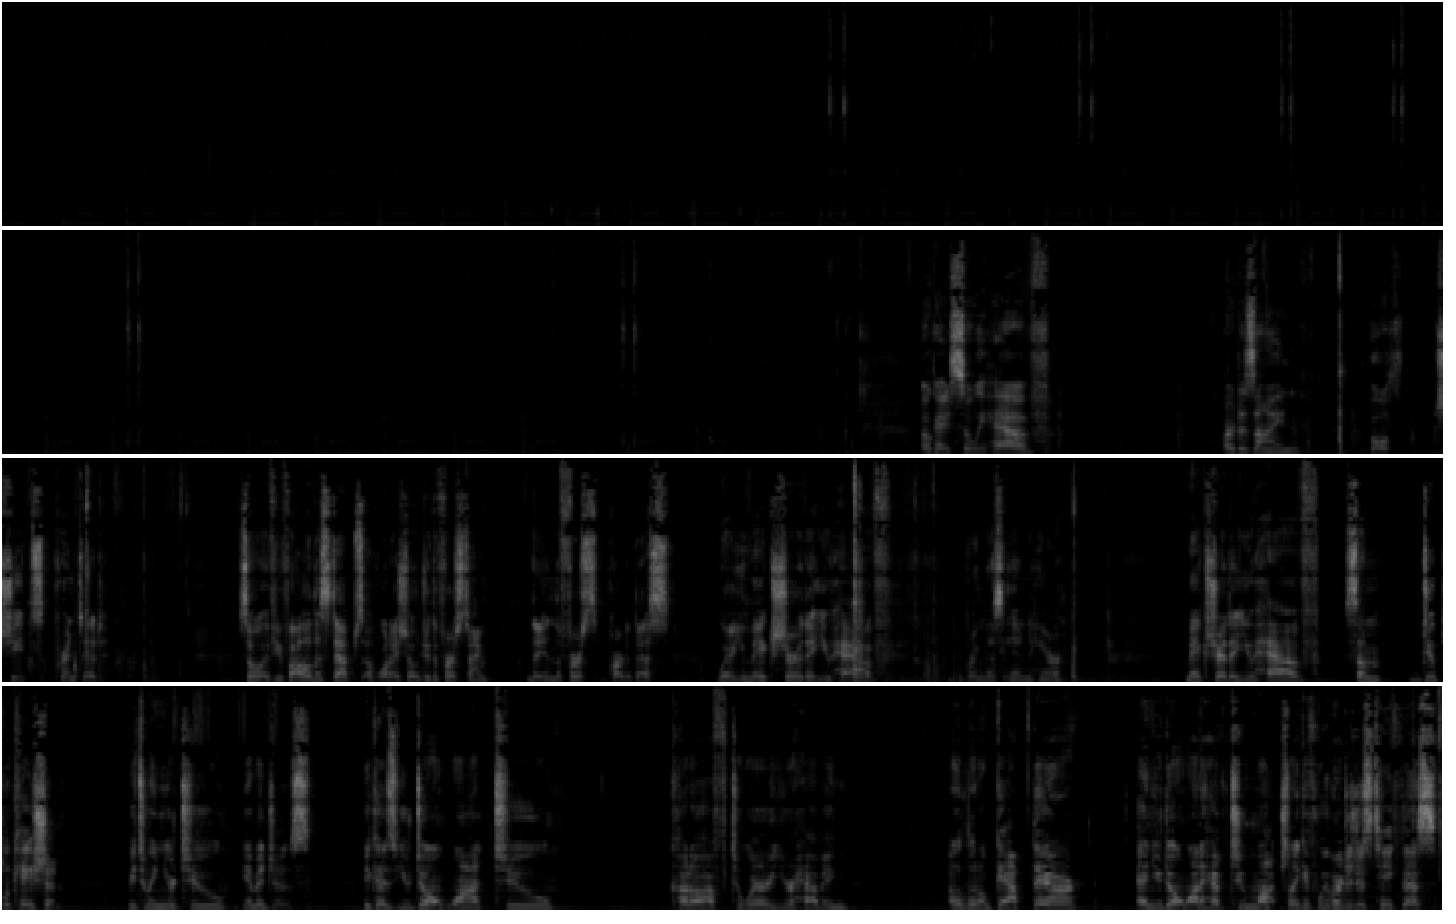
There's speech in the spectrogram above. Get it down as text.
Okay, so we have our design, both sheets printed. So if you follow the steps of what I showed you the first time, the, in the first part of this, where you make sure that you have, bring this in here, make sure that you have some duplication between your two images because you don't want to cut off to where you're having a little gap there and you don't want to have too much. Like if we were to just take this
